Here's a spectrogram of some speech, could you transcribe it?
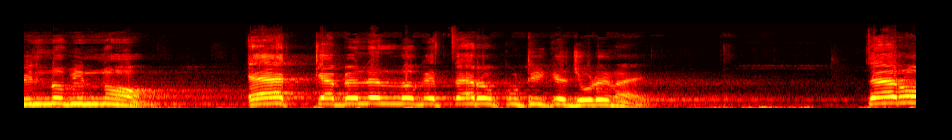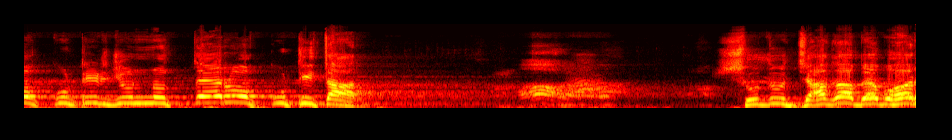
ভিন্ন ভিন্ন। এক ক্যাবেলের লোকে তেরো কোটিকে জোড়ে নেয়। তেরো কোটির জন্য তেরো কোটি তার। শুধু জায়গা ব্যবহার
